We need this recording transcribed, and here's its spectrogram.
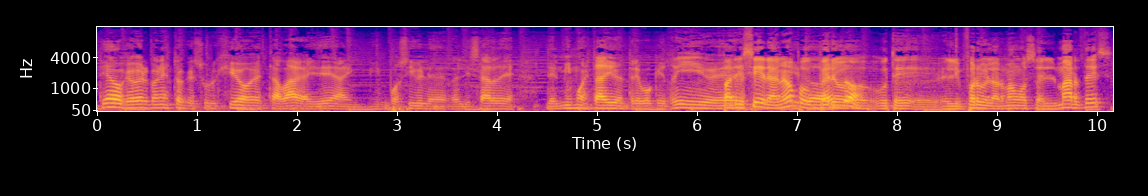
¿tiene algo que ver con esto que surgió, esta vaga idea imposible de realizar de, del mismo estadio entre Boca y River? Pareciera, ¿no? Pero esto? usted, el informe lo armamos el martes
